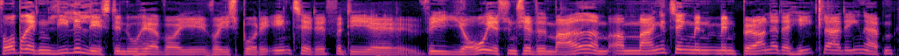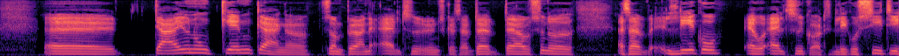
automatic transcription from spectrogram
forberedt en lille liste nu her, hvor I, hvor I spurgte ind til det, fordi, øh, fordi jo, jeg synes, jeg ved meget om, om mange ting, men, men børn er da helt klart en af dem. Øh, der er jo nogle genganger, som børn altid ønsker sig. Der, der er jo sådan noget... Altså, Lego er jo altid godt. Lego City,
